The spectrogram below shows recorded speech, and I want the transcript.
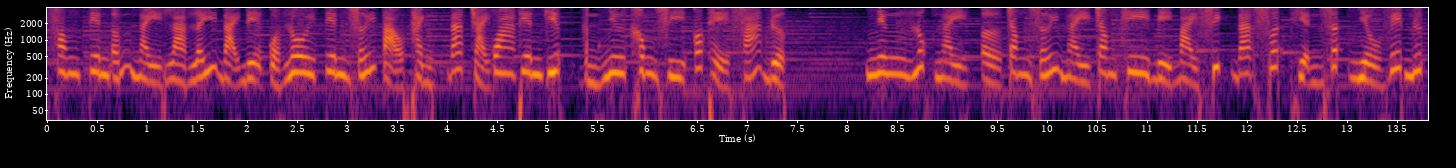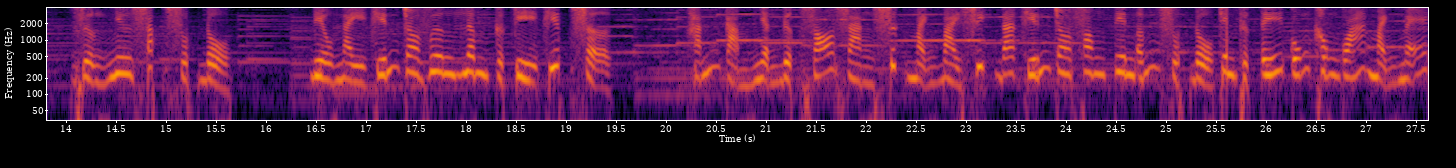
Phong tiên ấm này là lấy đại địa của lôi tiên giới tạo thành, đã trải qua thiên kiếp, gần như không gì có thể phá được. Nhưng lúc này, ở trong giới này trong khi bị bài xích đã xuất hiện rất nhiều vết nứt, dường như sắp sụp đổ. Điều này khiến cho Vương Lâm cực kỳ khiếp sợ. Hắn cảm nhận được rõ ràng sức mạnh bài xích đã khiến cho phong tiên ấm sụp đổ trên thực tế cũng không quá mạnh mẽ,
